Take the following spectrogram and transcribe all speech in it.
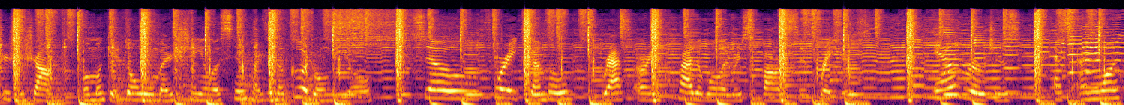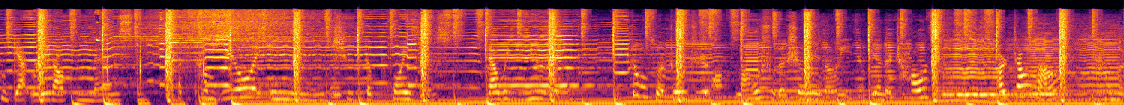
事实上，我们给动物们适应了新环境的各种理由。So, for example, rats are incredibly responsive breeders. And roaches, as anyone who get rid of them knows, have become really immune to the poisons that we're using. 众所周知，老鼠的生育能力已经变得超级，而蟑螂，它们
